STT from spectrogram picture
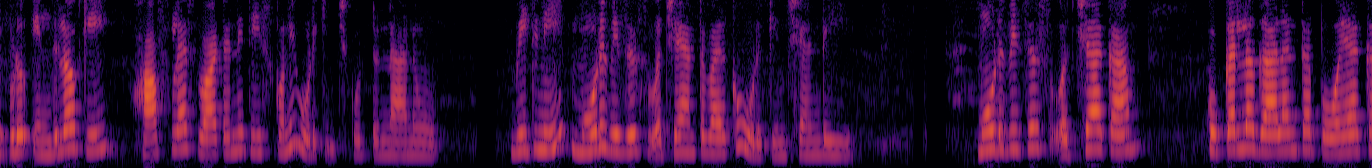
ఇప్పుడు ఇందులోకి హాఫ్ గ్లాస్ వాటర్ని తీసుకొని ఉడికించుకుంటున్నాను. వీటిని మూడు విజిల్స్ వచ్చేంత వరకు ఉడికించండి. మూడు విజిల్స్ వచ్చాక కుక్కర్లో గాలంతా పోయాక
